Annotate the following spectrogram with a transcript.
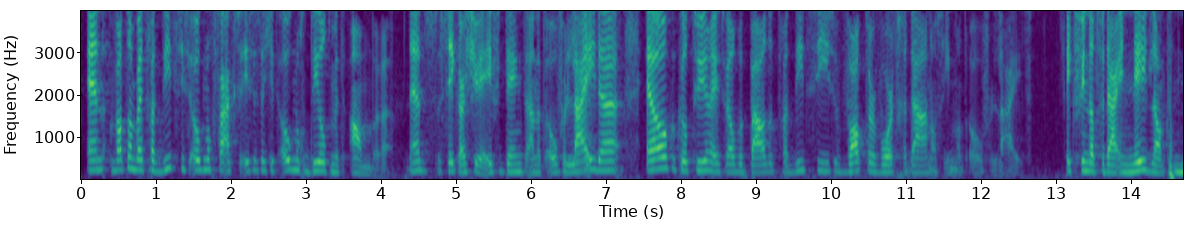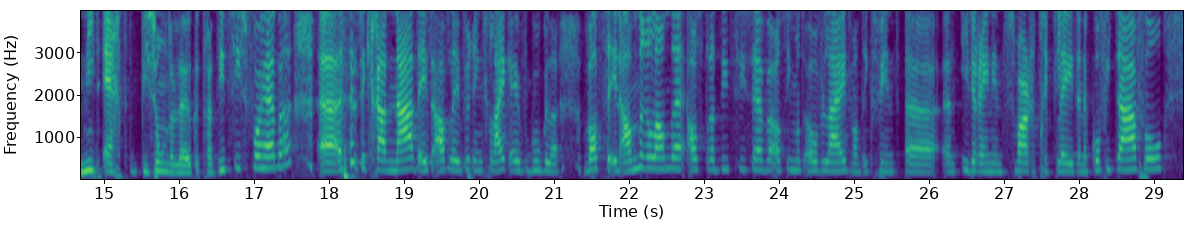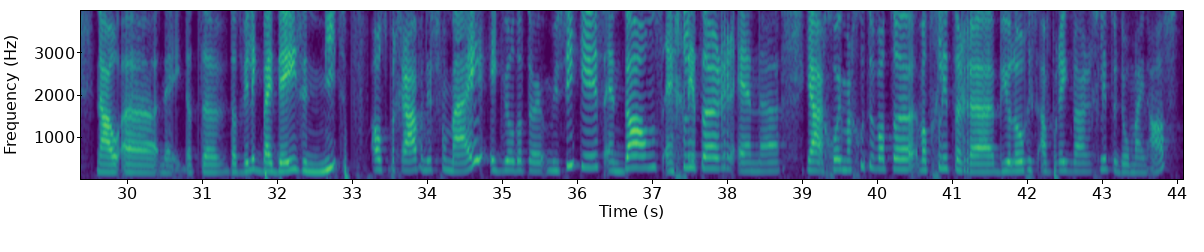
En wat dan bij tradities ook nog vaak zo is, is dat je het ook nog deelt met anderen. Dus zeker als je even denkt aan het overlijden. Elke cultuur heeft wel bepaalde tradities, wat er wordt gedaan als iemand overlijdt. Ik vind dat we daar in Nederland niet echt bijzonder leuke tradities voor hebben. Uh, dus ik ga na deze aflevering gelijk even googlen wat ze in andere landen als tradities hebben als iemand overlijdt. Want ik vind uh, een, iedereen in het zwart gekleed en een koffietafel. Nou, uh, nee, dat, uh, dat wil ik bij deze niet als begrafenis voor mij. Ik wil dat er muziek is en dans en glitter. En uh, ja, gooi maar goed wat, wat glitter, biologisch afbreekbare glitter door mijn as.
